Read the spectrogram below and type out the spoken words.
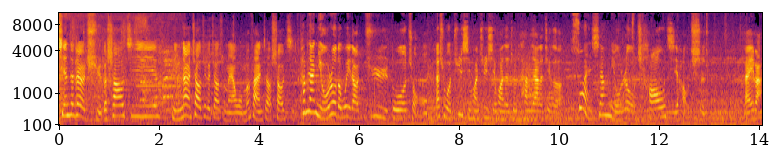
先在这儿取个烧鸡，你们那儿叫这个叫什么呀？我们反正叫烧鸡。他们家牛肉的味道巨多种，但是我巨喜欢巨喜欢的就是他们家的这个蒜香牛肉，超级好吃。来一把。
